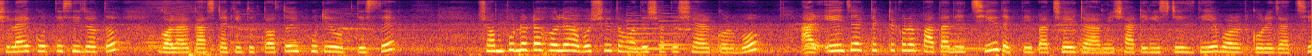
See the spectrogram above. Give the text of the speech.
সেলাই করতেছি যত, গলার কাজটা কিন্তু ততই ফুটে উঠতেছে। সম্পূর্ণটা হলে অবশ্যই তোমাদের সাথে শেয়ার করব। আর এই যে একটা একটা করে পাতা দিচ্ছি, দেখতেই পাচ্ছ এটা আমি শার্টিং স্টিচ দিয়ে বড় করে যাচ্ছি।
